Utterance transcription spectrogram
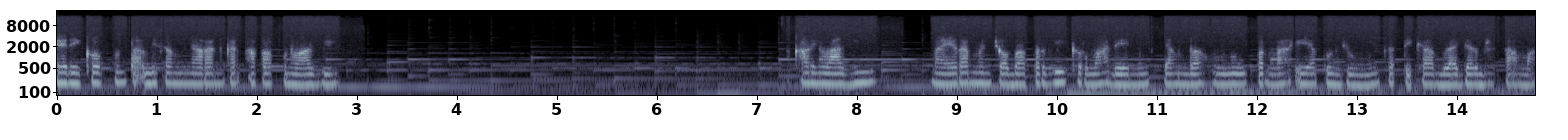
Eriko pun tak bisa menyarankan apa pun lagi. Sekali lagi, Naira mencoba pergi ke rumah Dennis yang dahulu pernah ia kunjungi ketika belajar bersama.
